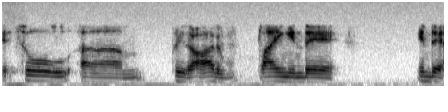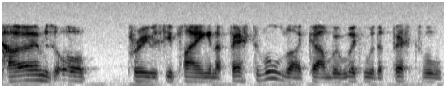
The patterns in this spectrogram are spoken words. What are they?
it's all um, either either playing in their in their homes or previously playing in a festival. Like um, we're working with a festival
